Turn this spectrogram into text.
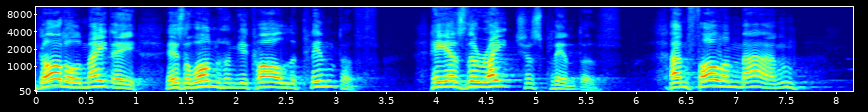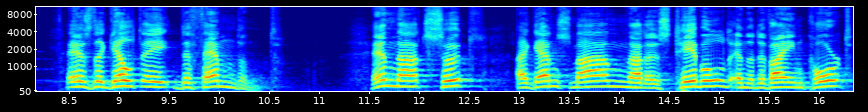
God Almighty is the one whom you call the plaintiff. He is the righteous plaintiff. And fallen man is the guilty defendant. In that suit against man that is tabled in the divine court,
